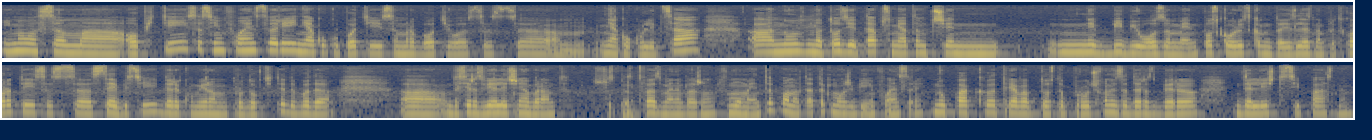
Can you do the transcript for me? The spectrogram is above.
Имала съм а, опити с инфуенсъри, няколко пъти съм работила с а, няколко лица, а, но на този етап смятам, че не би било за мен. По-скоро искам да излезна пред хората и с а, себе си да рекламирам продуктите, да бъда, а, да си развия личния бранд. Супер. Това за мен е важно в момента. По-нататък може би инфуенсъри. Но пак а, трябва доста проучване, за да разбера дали ще си паснем.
